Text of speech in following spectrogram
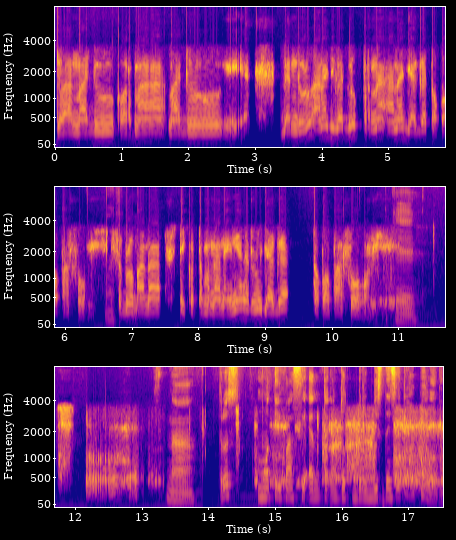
jualan madu, korma, madu, iya. Dan dulu Ana juga dulu pernah Ana jaga toko parfum. Sebelum Ana ikut temen Ana ini, Ana dulu jaga toko parfum. Oke. Oh. Nah, terus motivasi ente untuk berbisnis itu apa gitu?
